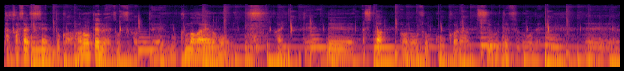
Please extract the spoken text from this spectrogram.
高崎線とかあの手のやつを使って熊谷の方に入ってで明日あのそこから秩父鉄道で、え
